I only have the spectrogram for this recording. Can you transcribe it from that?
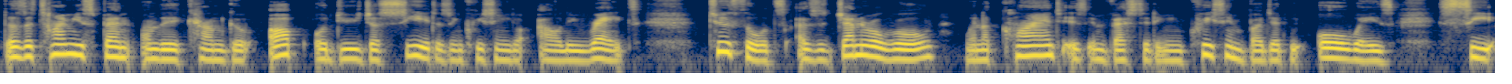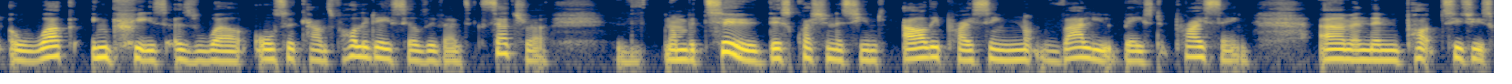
does the time you spend on the account go up, or do you just see it as increasing your hourly rate? Two thoughts. As a general rule, When a client is invested in increasing budget, we always see a work increase as well. Also counts for holiday sales events, etc. Number two, this question assumes hourly pricing, not value based pricing. Um, and then part two to his,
